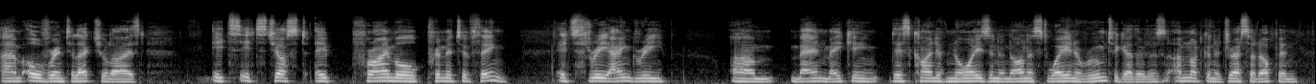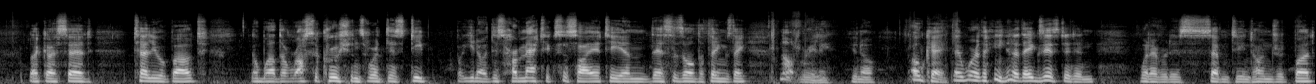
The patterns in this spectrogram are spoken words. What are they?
um, over intellectualized. It's it's just a primal, primitive thing. It's three angry um, men making this kind of noise in an honest way in a room together. There's, I'm not going to dress it up in, like I said, tell you about. Well, the Rosicrucians were this deep, you know, this hermetic society, and this is all the things they. Not really, you know okay, they were, they, you know, they existed in whatever it is, 1700. But,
